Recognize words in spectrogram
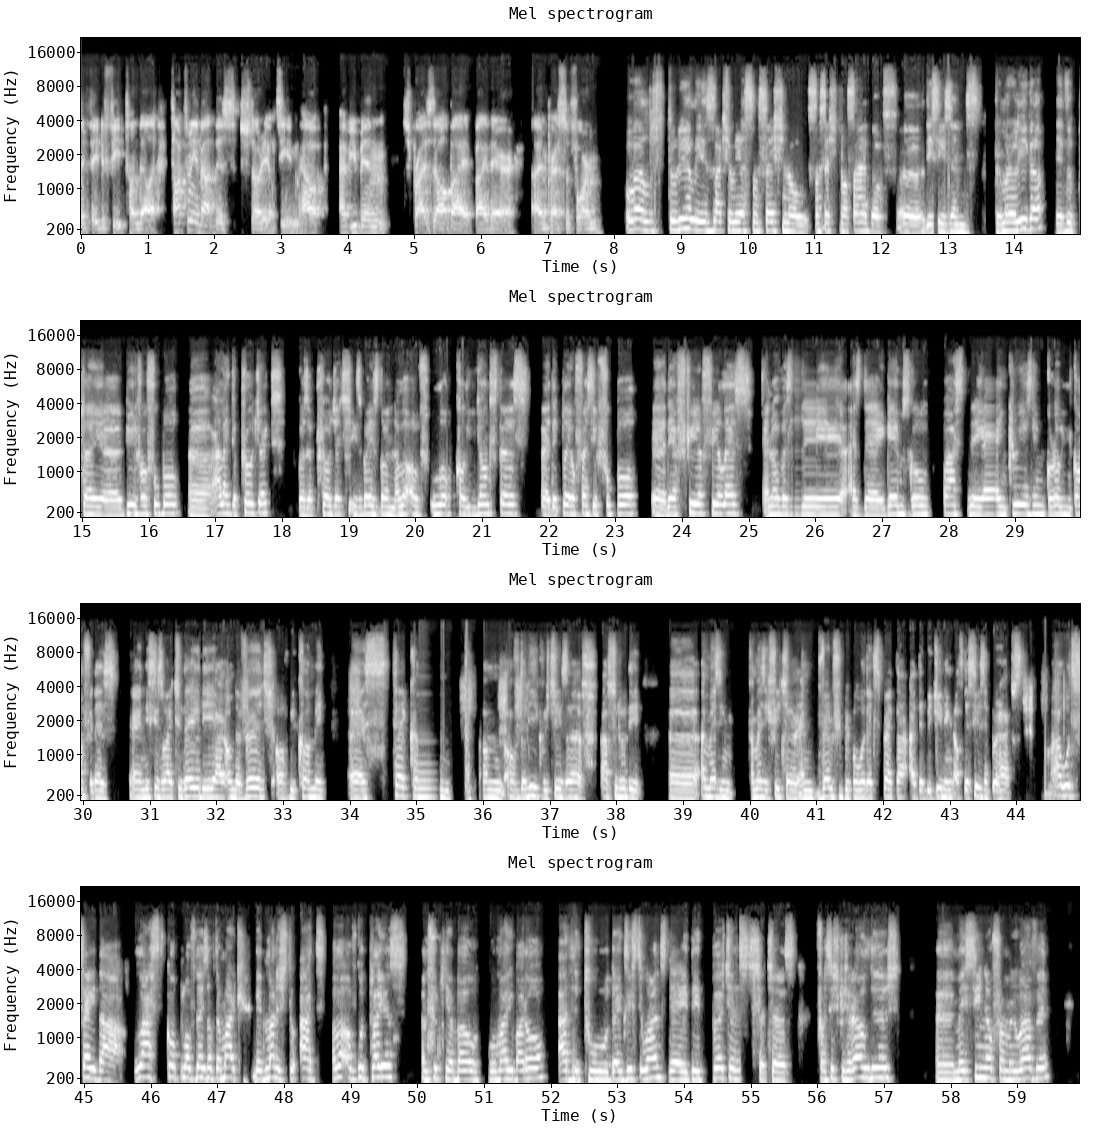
if they defeat Tondela. Talk to me about this Estoril team. How have you been surprised at all by by their uh, impressive form? Well, Estoril is actually a sensational sensational side of uh, this season's Primeira Liga. They do play uh, beautiful football. Uh, I like the project because the project is based on a lot of local youngsters. Uh, they play offensive football. Uh, they are fear fearless, and obviously, as the games go past, they are increasing, growing confidence. And this is why today they are on the verge of becoming a second um, of the league, which is a absolutely uh, amazing, amazing feature, and very few people would expect that at the beginning of the season. Perhaps I would say that last couple of days of the mark, they managed to add a lot of good players. I'm thinking about Romario Baró, added to the existing ones. They did purchase such as Francisco Geraldes, uh, from Rio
